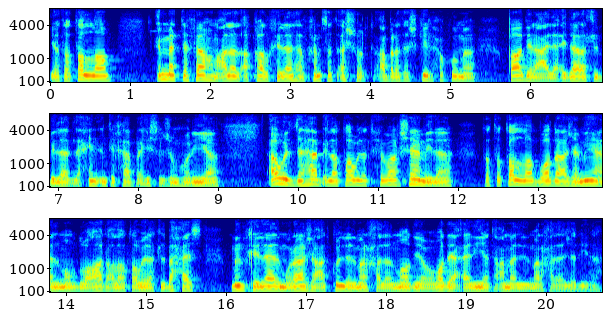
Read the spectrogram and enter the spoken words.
يتطلب إما التفاهم على الأقل خلال هالخمسة أشهر عبر تشكيل حكومة قادرة على إدارة البلاد لحين انتخاب رئيس الجمهورية أو الذهاب إلى طاولة حوار شاملة تتطلب وضع جميع الموضوعات على طاولة البحث من خلال مراجعة كل المرحلة الماضية ووضع آلية عمل للمرحلة الجديدة.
